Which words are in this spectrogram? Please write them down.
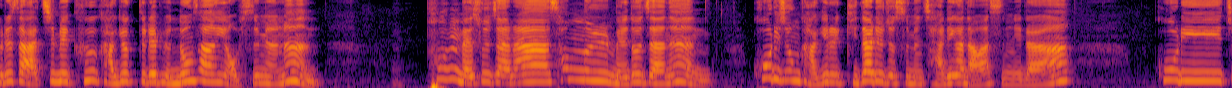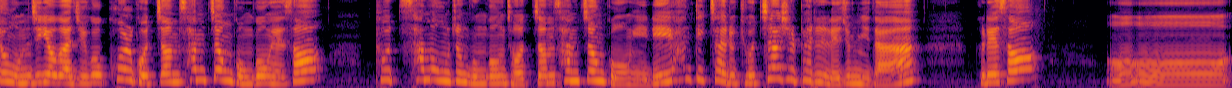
그래서 아침에 그 가격들의 변동사항이 없으면은 푼 매수자나 선물 매도자는 콜이 좀 가기를 기다려줬으면 자리가 나왔습니다. 콜이 좀 움직여가지고 콜 고점 3.00에서 풋 350.00 저점 3.01이 한 틱 차이로 교차 실패를 내줍니다. 그래서 어,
